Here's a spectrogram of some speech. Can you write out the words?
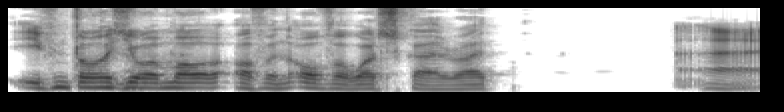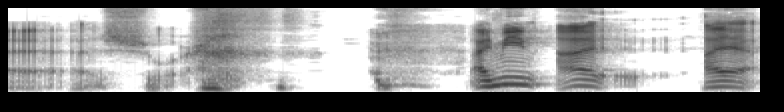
even though you're more of an Overwatch guy, right? Uh, sure. I mean, I I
